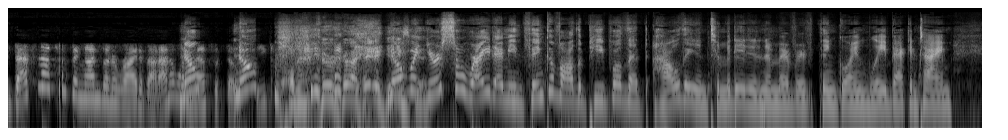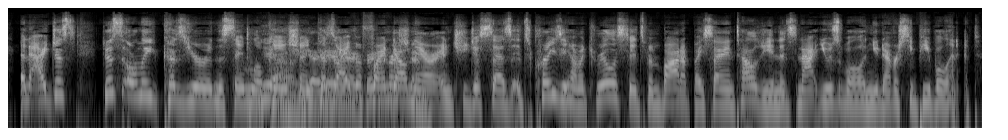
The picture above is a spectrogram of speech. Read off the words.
that's not something I'm going to write about. I don't want Nope. to mess with those Nope. people. right. No, but you're so right. I mean, think of all the people that how they intimidated him, everything going way back in time. And I just, just only because you're in the same location, yeah, because yeah, I have yeah. a Good friend down there, and she just says it's crazy how much real estate's been bought up by Scientology, and it's not usable, and you never see people in it.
